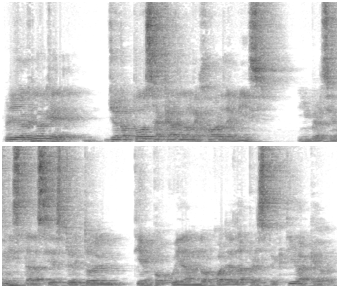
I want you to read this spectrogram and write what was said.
pero yo creo que yo no puedo sacar lo mejor de mis inversionistas si estoy todo el tiempo cuidando cuál es la perspectiva que doy.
